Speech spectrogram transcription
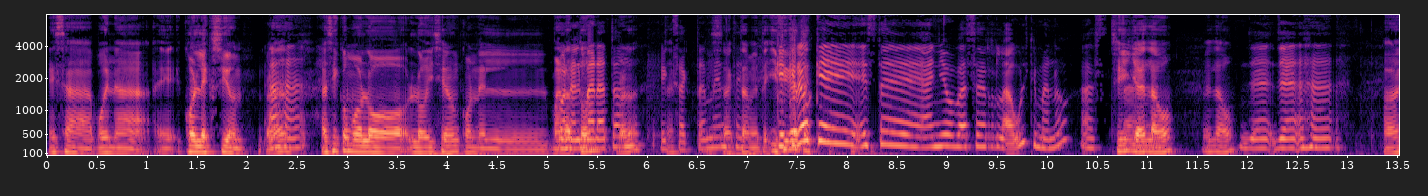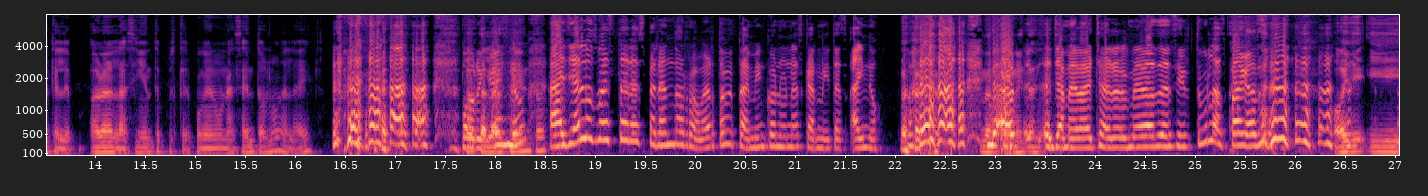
esa buena eh, colección? ¿verdad? Ajá. Así como lo, lo hicieron con el maratón. con el maratón, ¿verdad? exactamente. Exactamente. Y que fíjate- creo que este año va a ser la última, ¿no? Hasta- Sí, ya es la O. Es la O. Ya, ya, ajá. Ahora que le, ahora la siguiente, pues que le pongan un acento, ¿no? A la E. ¿Por qué no? Allá los va a estar esperando Roberto también con unas carnitas. Ay, no. Ya me va a echar, me vas a decir, tú las pagas. Oye, y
